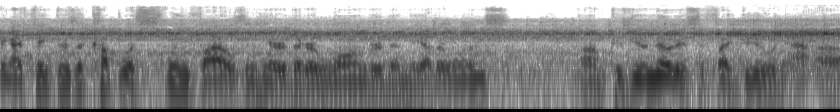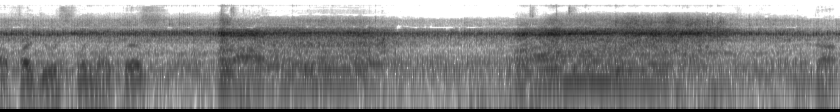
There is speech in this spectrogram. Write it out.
And I think there's a couple of swing files in here that are longer than the other ones. Because you'll notice if I do an, uh, if I do a swing like this, like that.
